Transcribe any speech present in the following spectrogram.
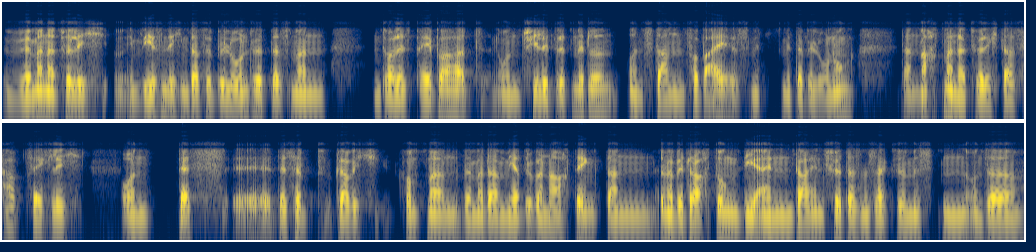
wenn man natürlich im Wesentlichen dafür belohnt wird, dass man ein tolles Paper hat und viele Drittmittel und es dann vorbei ist mit, mit der Belohnung, dann macht man natürlich das hauptsächlich. Und das, äh, deshalb glaube ich, kommt man, wenn man da mehr drüber nachdenkt, dann zu einer Betrachtung, die einen dahin führt, dass man sagt, wir müssten unser,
